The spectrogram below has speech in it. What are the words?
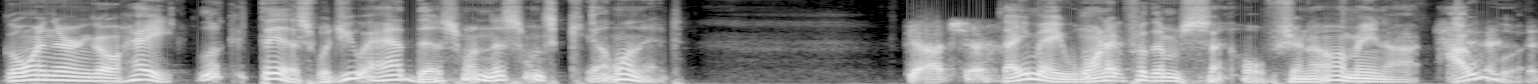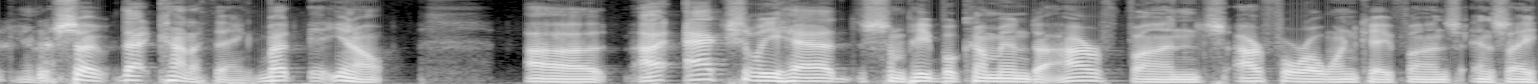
go in there and go, hey, look at this. Would you add this one? This one's killing it. Gotcha. They may want it for themselves, you know. I mean, I, I would, you know. So that kind of thing. But you know, uh, I actually had some people come into our funds, our 401k funds, and say,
